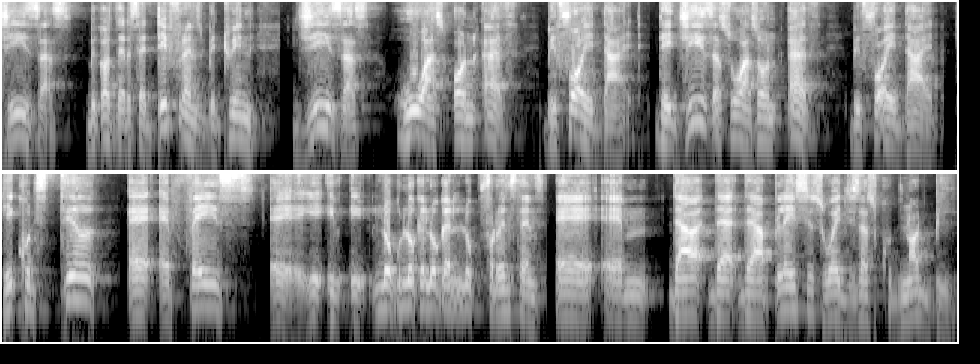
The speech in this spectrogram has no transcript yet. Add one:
Jesus, because there is a difference between Jesus who was on earth before he died, the Jesus who was on earth before he died. He could still a, eh, a eh, face a, eh, look look look and look for instance um, there, there there are places where Jesus could not be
